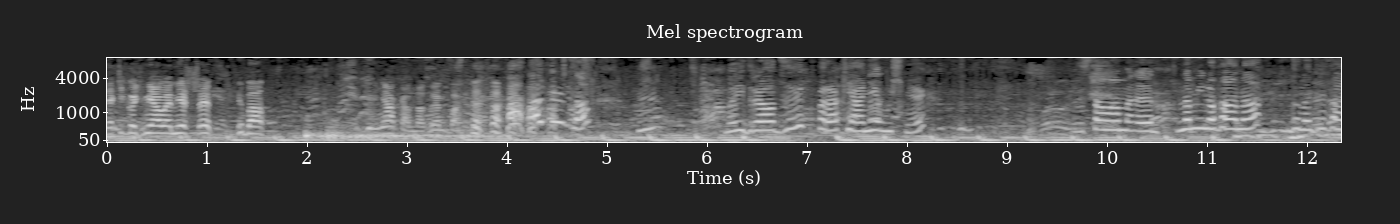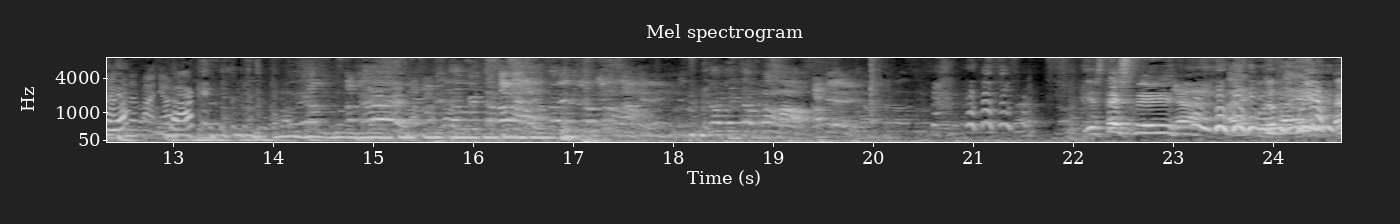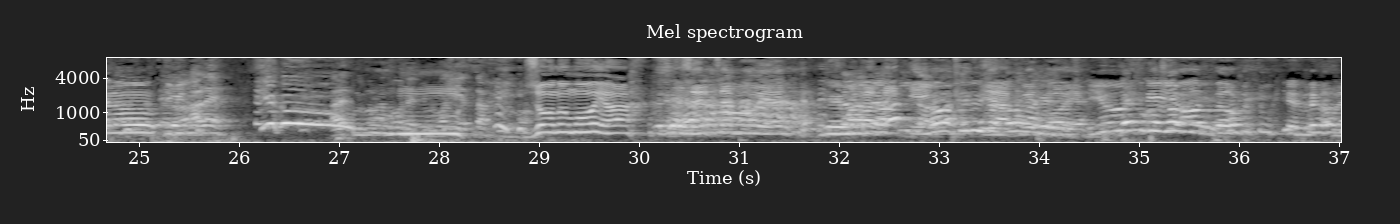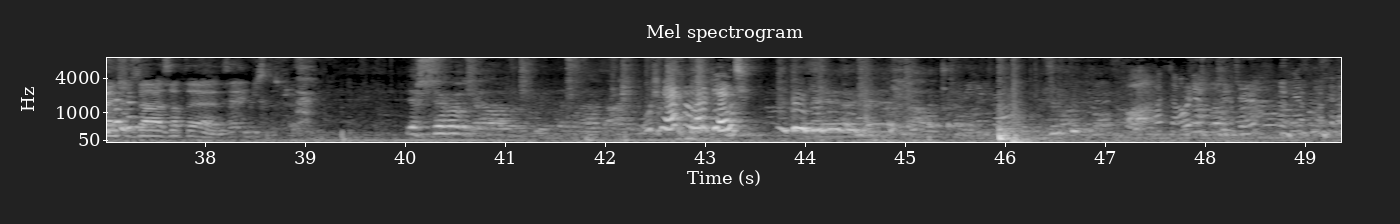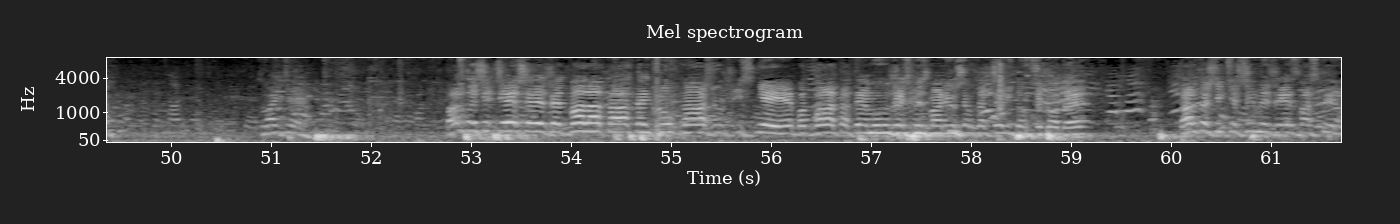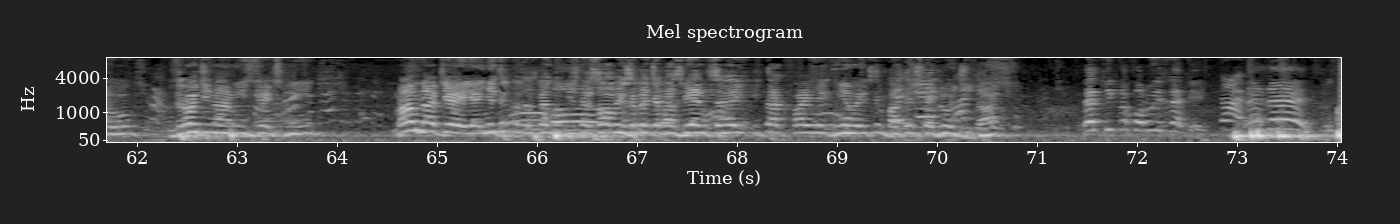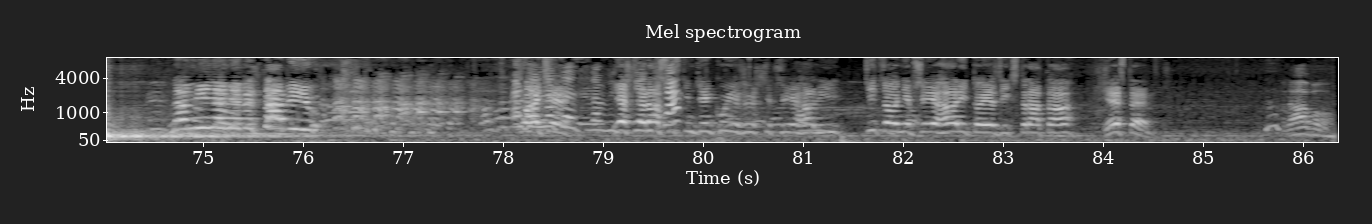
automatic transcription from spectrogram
Jakiegoś miałem jeszcze chyba ziemniaka na zębach. No. Moi drodzy, parafianie, uśmiech. Zostałam e, nominowana do nagrywania. Tak. Jesteśmy! Hello! Ale, ale kurwa na dole, kurwa nie jest zawsze. Żono moja, serce moje, Nie ma taki, No, ty już jak zakonowa wy moje. Już mi oddał! Za, za ten, zajebisty sprzęt. Jeszcze raz. Uśmiech numer 5. Słuchajcie, bardzo się cieszę, że dwa lata ten klub nasz już istnieje, bo dwa lata temu żeśmy z Mariuszem zaczęli tą przygodę. Bardzo się cieszymy, że jest was tylu, z rodzinami, z dziećmi. Mam nadzieję, i nie tylko ze względów biznesowych, że będzie was więcej i tak fajnych, miłych, sympatycznych ludzi, tak? Bez mikrofonu jest lepiej. Na minę mnie wystawił! Słuchajcie, jeszcze raz wszystkim dziękuję, żeście przyjechali. Ci, co nie przyjechali, to jest ich strata. Jestem. Brawo.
